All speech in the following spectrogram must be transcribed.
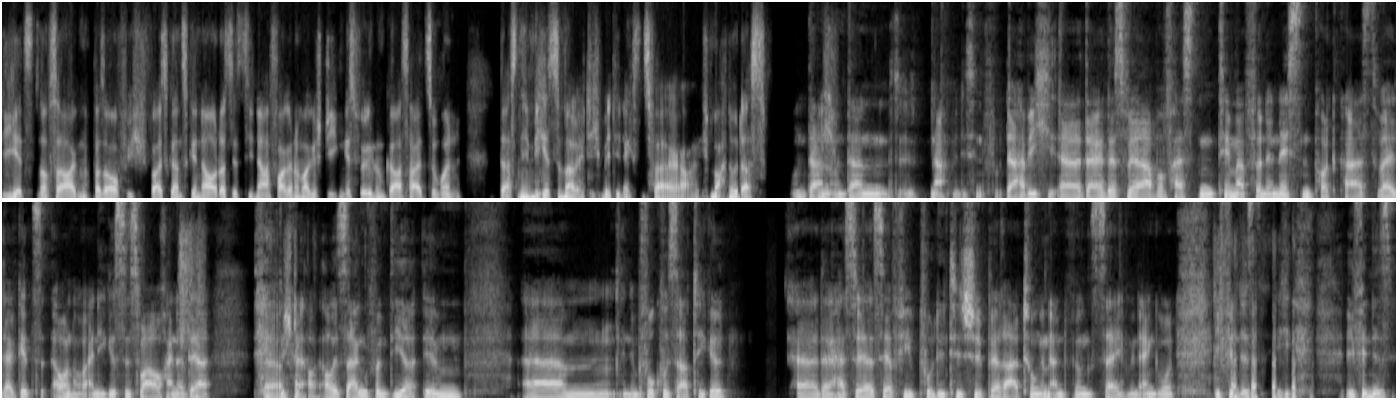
die jetzt noch sagen, pass auf, ich weiß ganz genau, dass jetzt die Nachfrage nochmal gestiegen ist für Öl- und Gasheizungen. Das nehme ich jetzt mal richtig mit die nächsten zwei Jahre. Ich mache nur das. Und dann, und dann äh, nach Medizinflut. Da habe ich, äh, da, das wäre aber fast ein Thema für den nächsten Podcast, weil da gibt's auch noch einiges. Das war auch einer der, ja, Aussagen von dir im, ähm, in dem Fokus-Artikel äh, da hast du ja sehr viel politische Beratung in Anführungszeichen mit eingebaut. Ich finde es, ich, ich finde es,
